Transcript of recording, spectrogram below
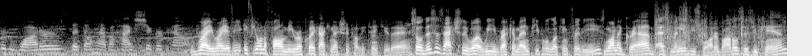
flavored waters that don't have a high sugar count. Right, right. If you, if you want to follow me real quick, I can actually probably take you there. So this is actually what we recommend people looking for these. You want to grab as many of these water bottles as you can,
